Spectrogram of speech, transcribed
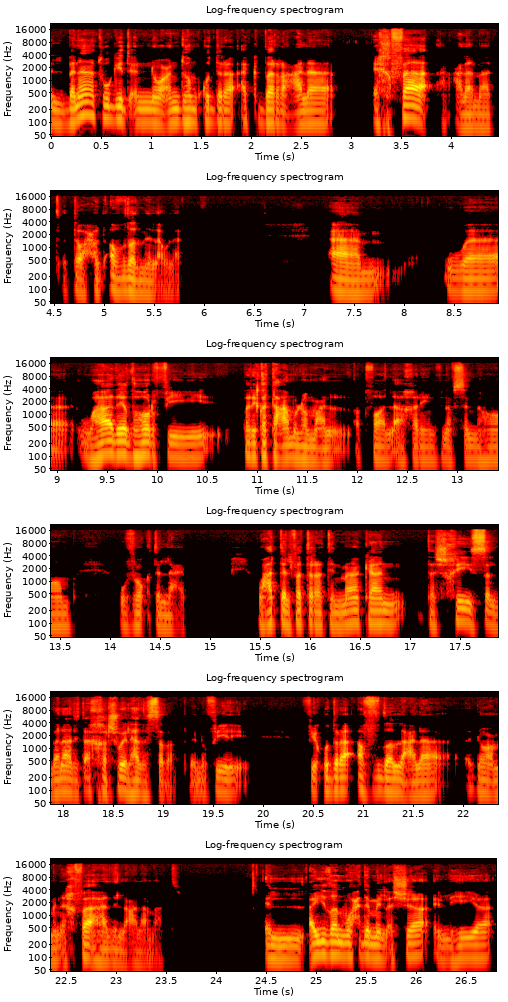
البنات وجد إنه عندهم قدرة أكبر على إخفاء علامات التوحد أفضل من الأولاد. وهذا يظهر في طريقة تعاملهم مع الأطفال الآخرين في نفس سنهم وفي وقت اللعب. وحتى لفترة ما كان تشخيص البنات يتأخر شوي لهذا السبب لأنه في في قدرة أفضل على نوع من إخفاء هذه العلامات. أيضا واحدة من الأشياء اللي هي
